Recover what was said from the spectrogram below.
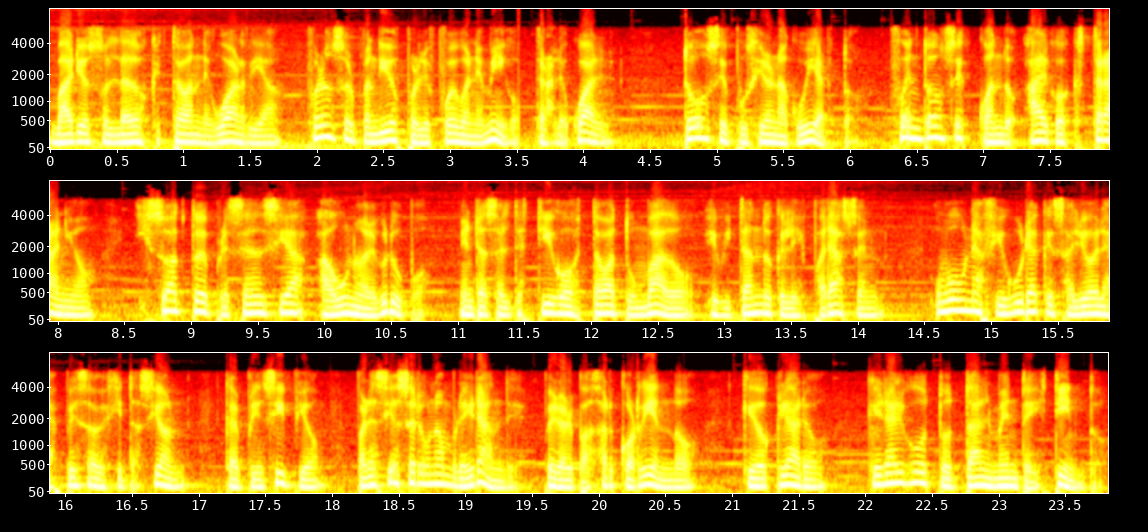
varios soldados que estaban de guardia fueron sorprendidos por el fuego enemigo, tras lo cual todos se pusieron a cubierto. Fue entonces cuando algo extraño hizo acto de presencia a uno del grupo. Mientras el testigo estaba tumbado, evitando que le disparasen, hubo una figura que salió de la espesa vegetación, que al principio parecía ser un hombre grande, pero al pasar corriendo, quedó claro que era algo totalmente distinto.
